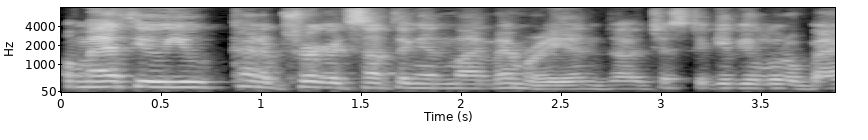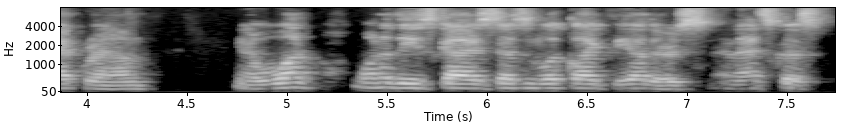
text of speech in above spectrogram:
Well, Matthew, you kind of triggered something in my memory, and uh, just to give you a little background, you know, one one of these guys doesn't look like the others, and that's because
